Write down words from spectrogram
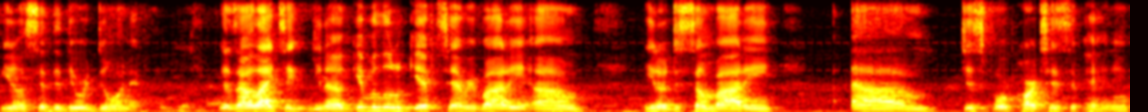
you know, said that they were doing it. Because I like to, you know, give a little gift to everybody, um, you know, to somebody um, just for participating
